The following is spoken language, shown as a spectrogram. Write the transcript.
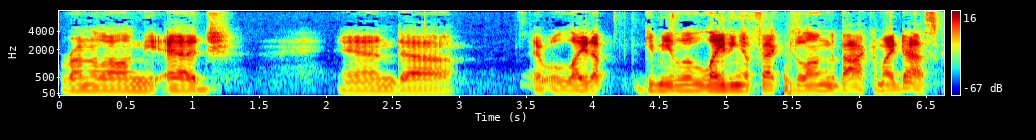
run along the edge, and uh, it will light up, give me a little lighting effect along the back of my desk.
